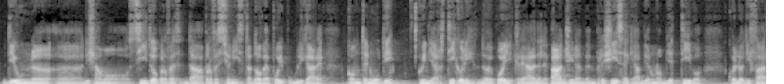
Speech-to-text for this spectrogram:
di un eh, diciamo, sito profe- da professionista dove puoi pubblicare contenuti, quindi articoli, dove puoi creare delle pagine ben precise che abbiano un obiettivo, quello di far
